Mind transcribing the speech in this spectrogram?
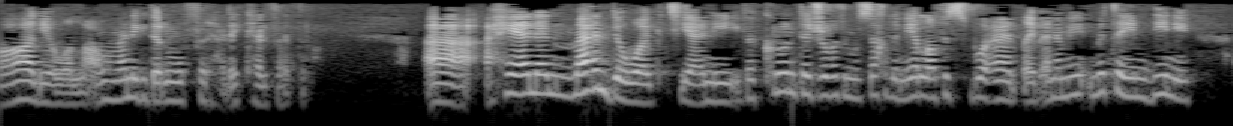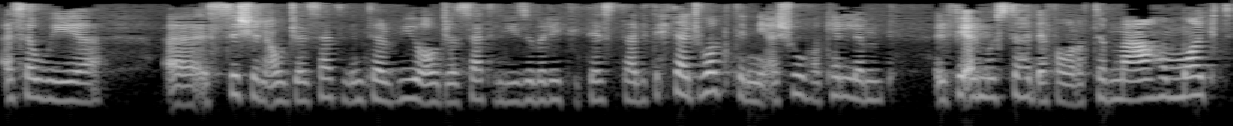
غالية والله أو ما نقدر نوفرها لك هالفترة. آه، أحيانا ما عنده وقت. يعني يفكرون تجربة المستخدم يلا في أسبوعين طيب أنا متى يمديني أسوي ال session آه، أو جلسات ال interview أو جلسات ال usability test؟ هذه تحتاج وقت إني أشوف أكلم الفئة المستهدفة وأرتب معاهم وقت.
